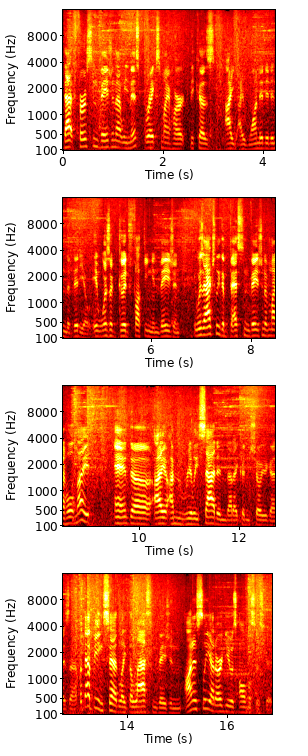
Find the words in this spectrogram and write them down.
that first invasion that we missed breaks my heart because I, I wanted it in the video. It was a good fucking invasion. It was actually the best invasion of my whole night, and uh, I, I'm really saddened that I couldn't show you guys that. But that being said, like the last invasion, honestly, I'd argue is almost as good.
